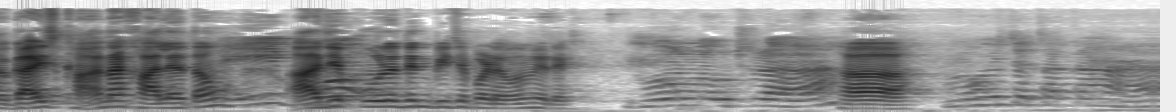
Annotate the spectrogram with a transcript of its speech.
तो गाइस खाना खा लेता हूँ। आज ये पूरे दिन पीछे पड़े हुए मेरे। भोर में उठ रहा? हाँ। मोहित चाचा कहाँ है?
